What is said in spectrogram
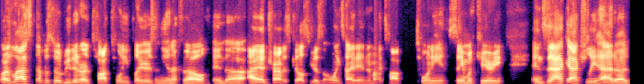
Our last episode, we did our top 20 players in the NFL, and uh, I had Travis Kelce as the only tight end in my top 20. Same with Carrie, and Zach actually had a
